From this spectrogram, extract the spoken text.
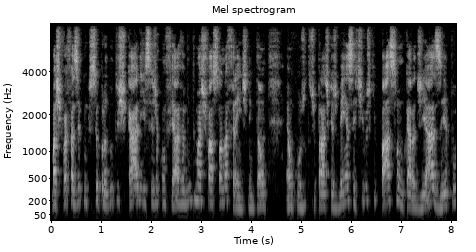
mas que vai fazer com que o seu produto escale e seja confiável muito mais fácil lá na frente. Né? Então, é um conjunto de práticas bem assertivas que passam, cara, de A a Z por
